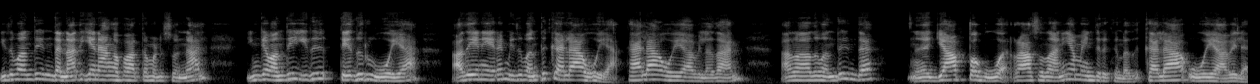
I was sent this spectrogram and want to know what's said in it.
இது வந்து இந்த நதியை நாங்கள் பார்த்தோம்னு சொன்னால் இங்கே வந்து இது தெதுரு ஓயா. அதே நேரம் இது வந்து கலா ஓயா. கலா ஓயாவில் தான் அதாவது வந்து இந்த அஹ், யாப்பகுவ ராசதானி அமைந்திருக்கின்றது. கலா ஓயாவில்.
